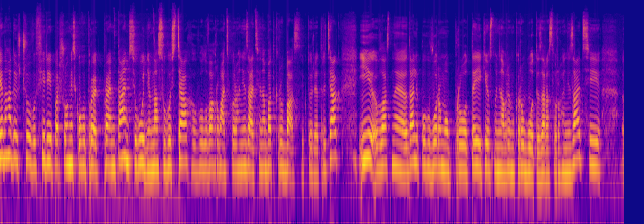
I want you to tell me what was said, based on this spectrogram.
Я нагадую, що в ефірі першого міського проект Прайм Тайм сьогодні в нас у гостях голова громадської організації Набат Кривбас Вікторія Третяк. І власне далі поговоримо про те, які основні напрямки роботи зараз в організації. Е,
